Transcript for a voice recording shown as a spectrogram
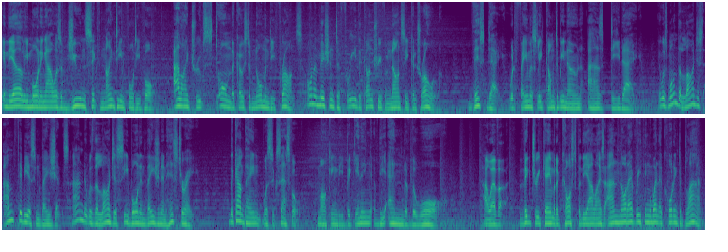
In the early morning hours of June 6, 1944, Allied troops stormed the coast of Normandy, France, on a mission to free the country from Nazi control. This day would famously come to be known as D-Day. It was one of the largest amphibious invasions, and it was the largest seaborne invasion in history. The campaign was successful, marking the beginning of the end of the war. However, victory came at a cost for the Allies and not everything went according to plan.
